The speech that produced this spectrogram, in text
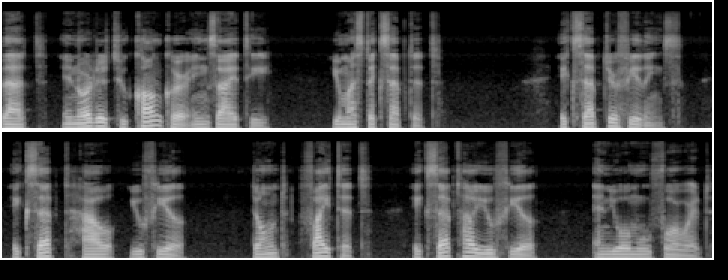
that in order to conquer anxiety, you must accept it. Accept your feelings. Accept how you feel. Don't Fight it. Accept how you feel and you will move forward.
